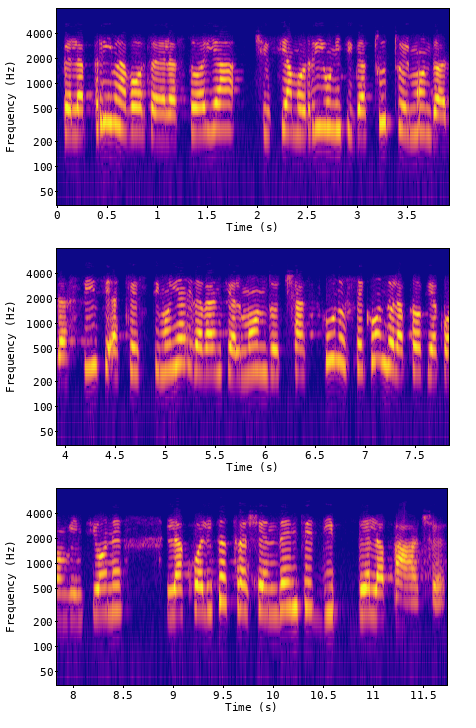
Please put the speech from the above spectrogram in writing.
Per la prima volta nella storia ci siamo riuniti da tutto il mondo ad Assisi a testimoniare davanti al mondo, ciascuno secondo la propria convinzione, la qualità trascendente di, della pace.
